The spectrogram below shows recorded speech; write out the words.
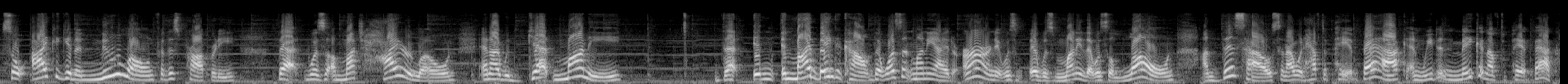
so I could get a new loan for this property that was a much higher loan and I would get money that in, in my bank account that wasn't money I had earned. It was it was money that was a loan on this house and I would have to pay it back and we didn't make enough to pay it back.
